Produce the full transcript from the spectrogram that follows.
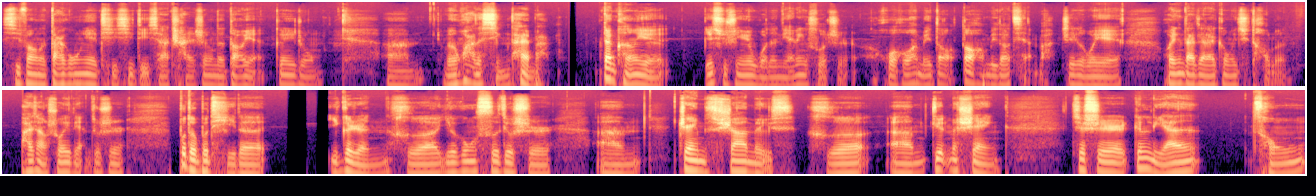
西方的大工业体系底下产生的导演，跟一种啊文化的形态吧。但可能也也许是因为我的年龄所致，火候还没到，道行比较浅吧。这个我也欢迎大家来跟我一起讨论。还想说一点，就是不得不提的一个人和一个公司，就是嗯，James Shamus 和嗯 Good Machine，就是跟李安从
